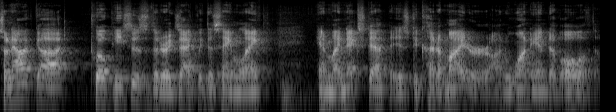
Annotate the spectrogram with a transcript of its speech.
So now I've got 12 pieces that are exactly the same length and my next step is to cut a miter on one end of all of them.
